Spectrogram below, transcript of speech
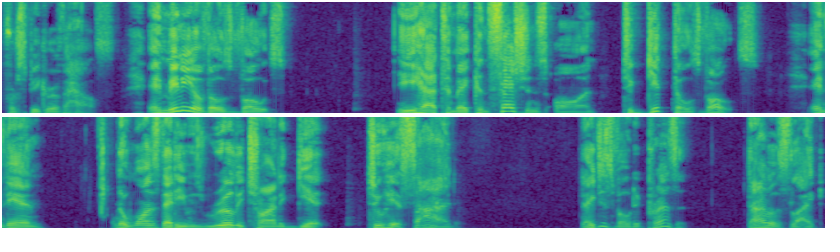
for Speaker of the House. And many of those votes he had to make concessions on to get those votes. And then the ones that he was really trying to get to his side, they just voted present. That was like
